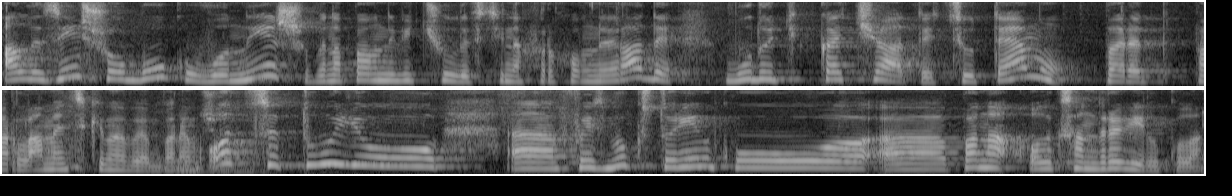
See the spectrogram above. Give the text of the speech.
але з іншого боку, вони ж ви напевно відчули в стінах Верховної Ради, будуть качати цю тему перед парламентськими виборами. От цитую е, Фейсбук-сторінку е, пана Олександра Вілкула.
